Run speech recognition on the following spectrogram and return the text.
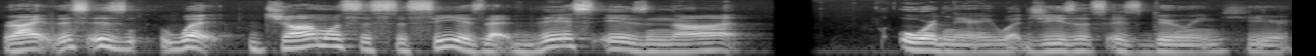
right? This is what John wants us to see is that this is not ordinary what Jesus is doing here.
